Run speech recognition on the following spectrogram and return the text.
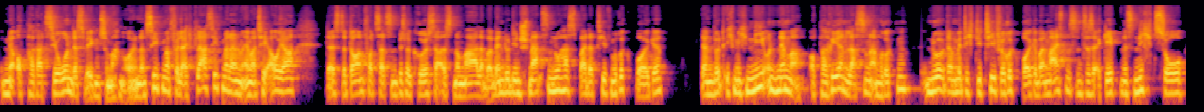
eine Operation deswegen zu machen. Und dann sieht man vielleicht, klar, sieht man dann im MRT, oh ja, da ist der Dornfortsatz ein bisschen größer als normal. Aber wenn du den Schmerzen nur hast bei der tiefen Rückbeuge, dann würde ich mich nie und nimmer operieren lassen am Rücken, nur damit ich die tiefe Rückbeuge, weil meistens ist das Ergebnis nicht so,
